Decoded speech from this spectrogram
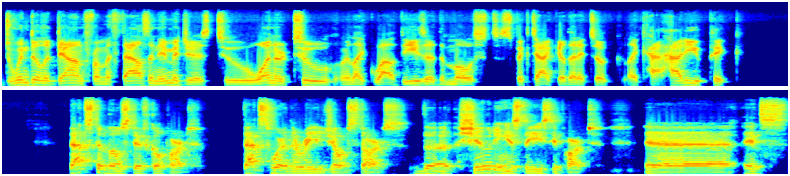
dwindle it down from a thousand images to one or two or like wow these are the most spectacular that i took? Like how, how do you pick? That's the most difficult part. That's where the real job starts. The shooting is the easy part. Uh, it's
